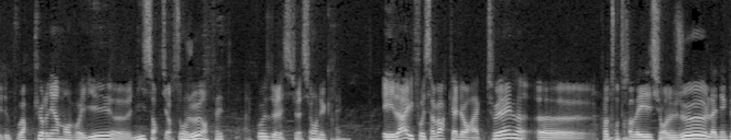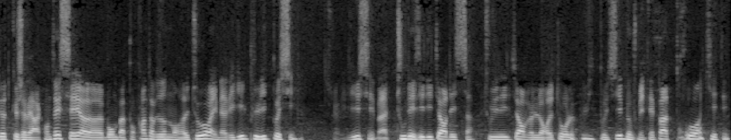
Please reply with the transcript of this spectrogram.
et de pouvoir plus rien m'envoyer euh, ni sortir son jeu en fait à cause de la situation en Ukraine. Et là, il faut savoir qu'à l'heure actuelle, euh, quand on travaillait sur le jeu, l'anecdote que j'avais racontée, c'est euh, bon bah pour quand t'as besoin de mon retour? Il m'avait dit le plus vite possible. Je lui avais dit c'est bah tous les éditeurs disent ça, tous les éditeurs veulent le retour le plus vite possible, donc je m'étais pas trop inquiété.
